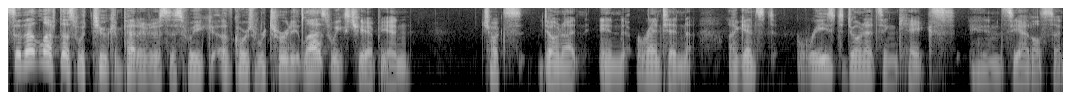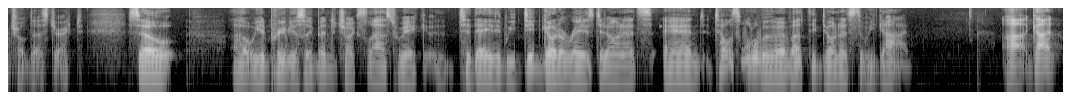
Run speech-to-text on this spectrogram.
So that left us with two competitors this week. Of course, returning last week's champion, Chuck's Donut in Renton, against Raised Donuts and Cakes in Seattle's Central District. So uh, we had previously been to Chuck's last week. Today we did go to Raised Donuts. And tell us a little bit about the donuts that we got. Uh, got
